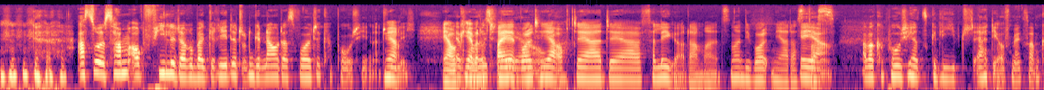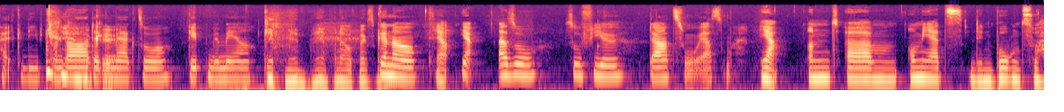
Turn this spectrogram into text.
Achso, es haben auch viele darüber geredet und genau das wollte Capote Ja, natürlich. ja okay, Er aber das war, ja, wollte auch- ja auch der, der Verleger damals, ne? Die wollten ja, dass Ja, ja. das. Aber Capote hat es geliebt. Er hat die Aufmerksamkeit geliebt. Und da hat er Okay. gemerkt, so, gebt mir mehr. Gib mir mehr von der Aufmerksamkeit. Genau. Ja. Ja, also so viel dazu erstmal. Ja, und ähm, um jetzt den Bogen zu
